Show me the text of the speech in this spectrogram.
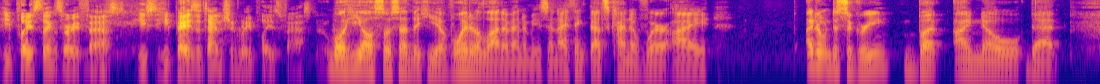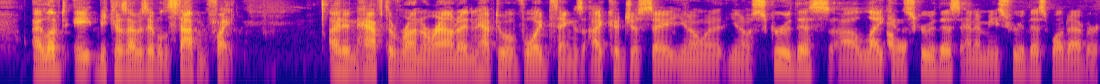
He plays things very fast. He's he pays attention, but he plays fast. Well, he also said that he avoided a lot of enemies, and I think that's kind of where I, I don't disagree, but I know that I loved eight because I was able to stop and fight. I didn't have to run around. I didn't have to avoid things. I could just say, you know what, you know, screw this uh, lycan, Oh. screw this enemy, screw this whatever.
